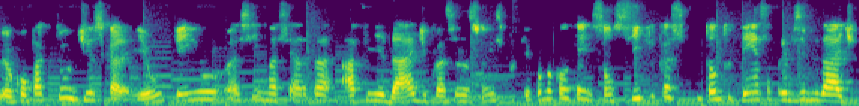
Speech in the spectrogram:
eu compacto disso, cara. Eu tenho, assim, uma certa afinidade com essas ações, porque, como eu coloquei, são cíclicas, então tu tem essa previsibilidade.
